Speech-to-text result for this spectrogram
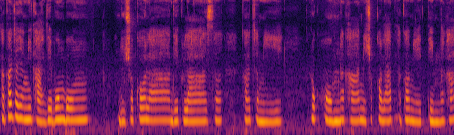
แล้วก็จะยังมีขายเดบงบงดูช็อกโกแลตเดกลาส ก็จะมีลูกอมนะคะ มีช็อกโกแลตแล้วก็มีไอติมนะคะ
